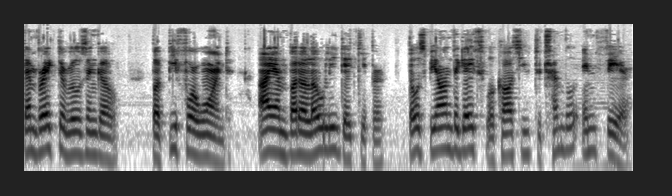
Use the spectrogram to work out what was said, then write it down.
then break the rules and go." But be forewarned, I am but a lowly gatekeeper. Those beyond the gates will cause you to tremble in fear.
